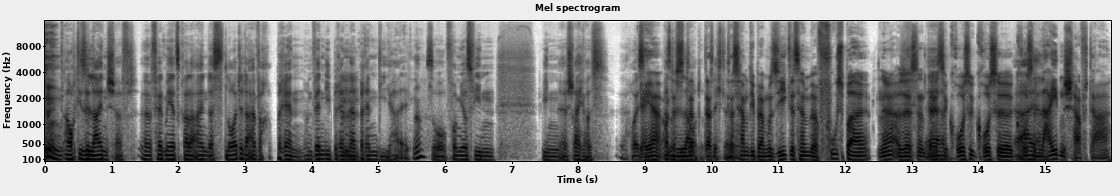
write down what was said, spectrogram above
auch diese Leidenschaft äh, fällt mir jetzt gerade ein, dass Leute da einfach brennen. Und wenn die brennen, mhm. dann brennen die halt. Ne? So von mir aus wie ein, wie ein äh, Streichholz. Häuser. Ja, ja, also das, laut das, das, das, haben die bei Musik, das haben wir bei Fußball, ne? Also das, da ja. ist eine große, große, große ja, Leidenschaft da.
